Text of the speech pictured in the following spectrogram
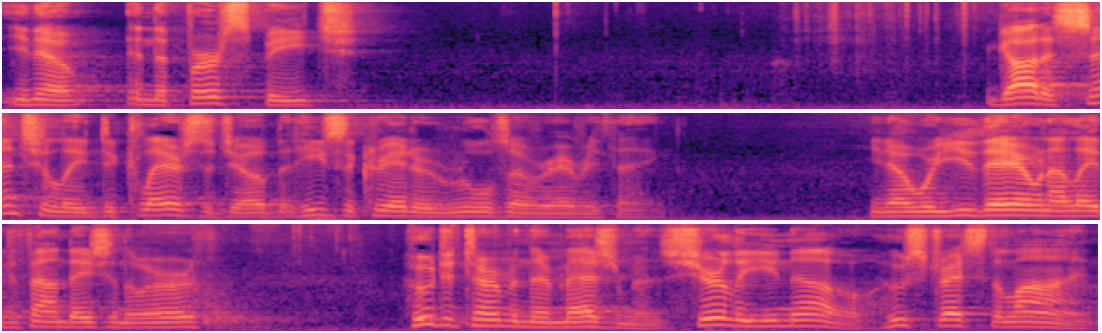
You know, in the first speech, God essentially declares to Job that he's the creator who rules over everything. You know, were you there when I laid the foundation of the earth? Who determined their measurements? Surely you know. Who stretched the line?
